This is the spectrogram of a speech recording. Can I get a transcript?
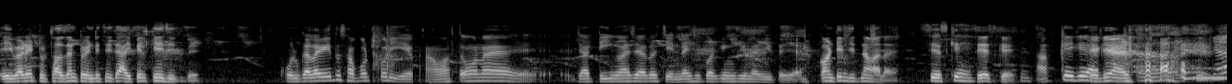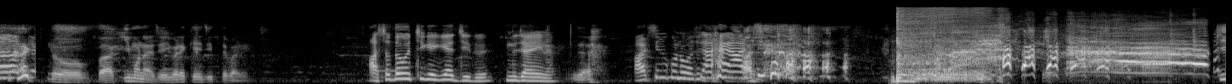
এইবারে টু থাউজেন্ড টোয়েন্টি থ্রিতে আইপিএল কে জিতবে কলকাতাকেই তো সাপোর্ট করি আমার তো মনে হয় যা টিম আছে এত চেন্নাই সুপার কিংসই না জিতে যায় कौन टीम जीतने वाला है সিএসকে সিএসকে কেকেআর তো আহ, কি মনে হয় যে এইবারে কে জিততে পারে আশা তো হচ্ছে KKR জিতবে কিন্তু জানি না যা- আরসিবি কোনো বছর কি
